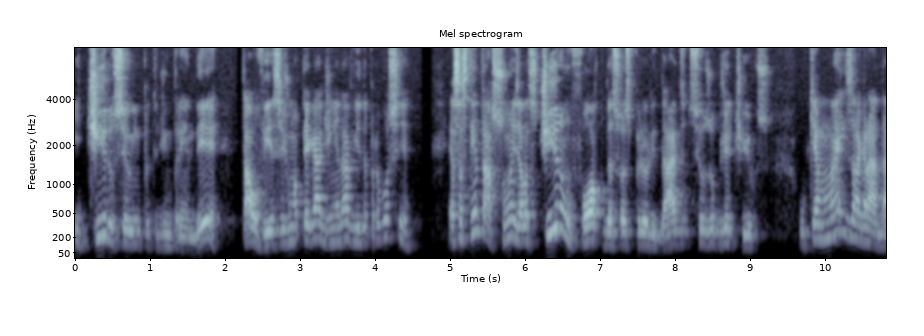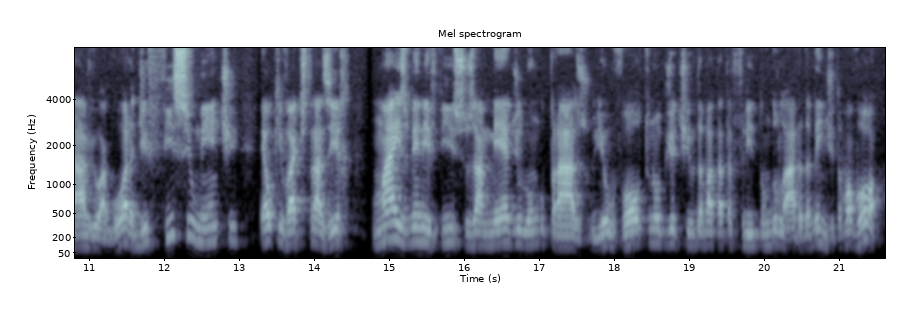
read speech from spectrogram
e tira o seu ímpeto de empreender, talvez seja uma pegadinha da vida para você. Essas tentações, elas tiram o foco das suas prioridades e dos seus objetivos. O que é mais agradável agora, dificilmente é o que vai te trazer mais benefícios a médio e longo prazo. E eu volto no objetivo da batata frita ondulada da bendita vovó.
